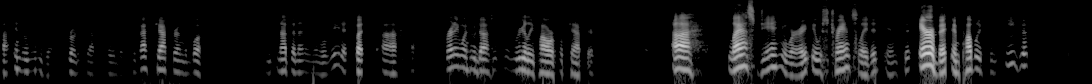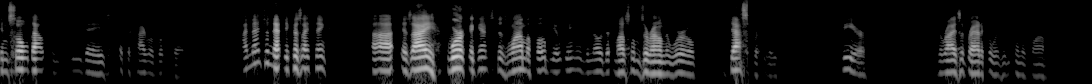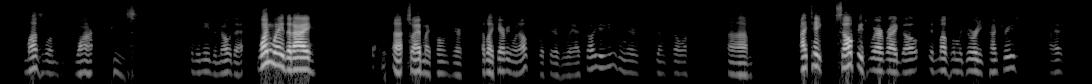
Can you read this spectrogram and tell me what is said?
uh, Indonesia, wrote a chapter for the book. It's the best chapter in the book. Not that anyone will read it, but uh, for anyone who does, it's a really powerful chapter. Uh, last January, it was translated into Arabic and published in Egypt and sold out in three days at the Cairo Book Fair. I mention that because I think uh, as I work against Islamophobia, we need to know that Muslims around the world desperately fear the rise of radicalism in Islam. Muslims want peace, and we need to know that. One way that I, uh, so I have my phone here. I'd like everyone else to put theirs away. I saw you using theirs, young fella. Um, I take selfies wherever I go in Muslim majority countries. I have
